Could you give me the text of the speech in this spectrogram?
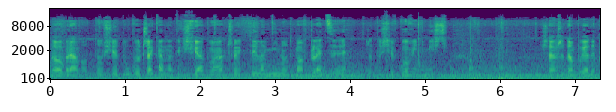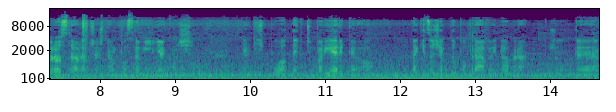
Dobra, bo to się długo czeka na tych światłach. Człowiek tyle minut ma w plecy, że to się w głowie nie mieści. Myślałem, że tam pojadę prosto, ale przecież tam postawili jakąś, jakiś płotek czy barierkę. O, to takie coś jak tu po prawej. Dobra, żółte.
